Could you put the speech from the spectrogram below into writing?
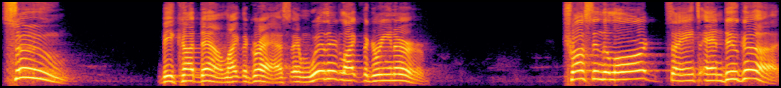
Soon be cut down like the grass and withered like the green herb. Trust in the Lord, saints, and do good.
